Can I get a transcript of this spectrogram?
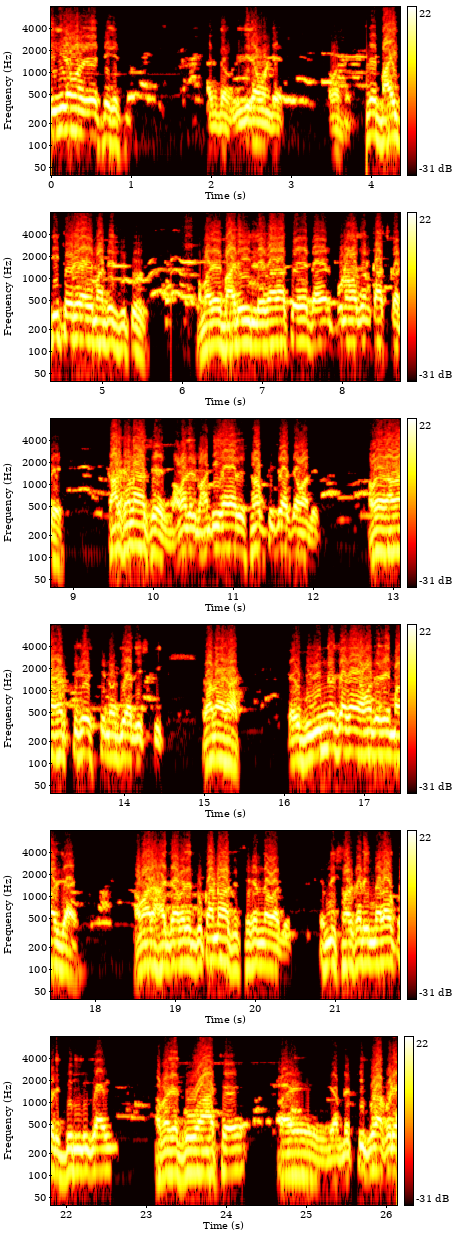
রিজনেবল রেট রেখেছি একদম রিজনেবল রেট আমাদের। আমাদের বাড়িতেই তৈরি হয় মাটির পুতুল। আমাদের বাড়ির লেবার আছে, ধরেন পনেরো জন কাজ করে। কারখানা আছে, আমাদের ভাটি ঘর আছে সব কিছু আছে আমাদের। আমরা রানাঘাট থেকে এসেছি নদিয়া ডিস্ট্রিক্ট রানাঘাট। এই বিভিন্ন জায়গায় আমাদের এই মাল যায়। আমার হায়দ্রাবাদের দোকানও আছে সেকেন্দ্রাবাদে এমনি সরকারি মেলাও করি, দিল্লি যাই আমাদের গোয়া আছে আপনার ত্রিপুরা করে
